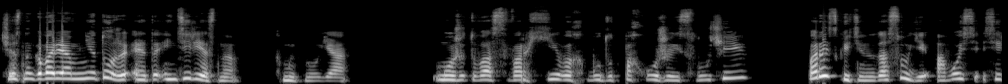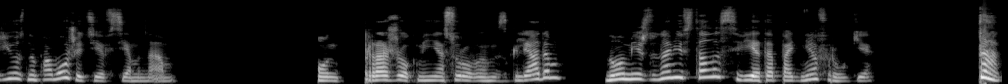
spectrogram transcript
Честно говоря, мне тоже это интересно, хмыкнул я. Может, у вас в архивах будут похожие случаи? Порыскайте на досуге, а вось серьезно поможете всем нам. Он прожег меня суровым взглядом, но между нами встала Света, подняв руки. Так,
